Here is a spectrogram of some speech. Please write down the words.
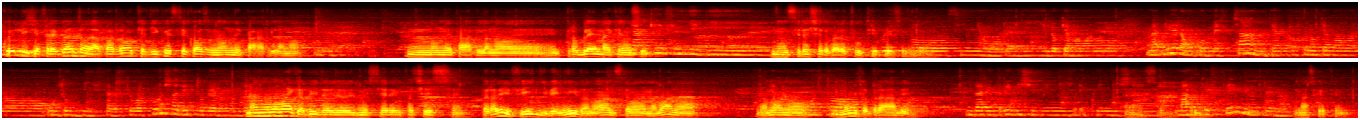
Quelli che frequentano la parrocchia di queste cose non ne parlano. Non ne parlano. Eh, il problema è che non si, non si, riesce a arrivare a tutti. Di questo signore, lo chiamavano, ma lui era un commerciante, anche se lo chiamavano utubista, perché qualcuno ci ha detto che era un bravo. Ma non ho mai capito il mestiere che facesse, però i figli venivano, anzi davano una mano, una mano molto, molto bravi. Dalle 13 e 15 eh, anni, sì. maschio e femmina o tre Maschio e femmina.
